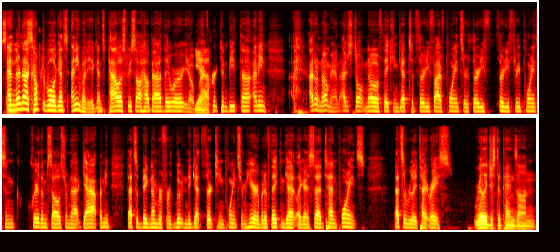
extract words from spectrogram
some, and they're not comfortable against anybody. Against Palace, we saw how bad they were. You know, yeah. Brentford can beat them. I mean, I don't know, man. I just don't know if they can get to 35 points or 30, 33 points and clear themselves from that gap. I mean, that's a big number for Luton to get 13 points from here. But if they can get, like I said, 10 points, that's a really tight race. Really just depends on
